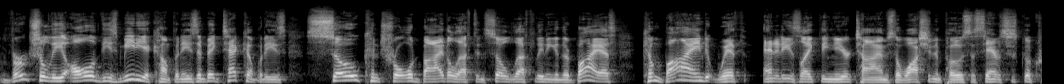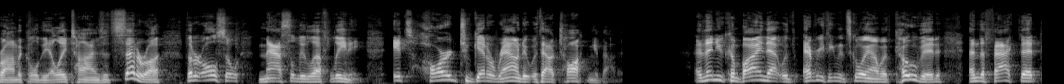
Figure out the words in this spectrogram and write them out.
virtually all of these media companies and big tech companies so controlled by the left and so left leaning in their bias, combined with entities like the New York Times, the Washington Post, the San Francisco Chronicle, the LA Times, etc., that are also massively left leaning. It's hard to get around it without talking about it. And then you combine that with everything that's going on with COVID and the fact that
